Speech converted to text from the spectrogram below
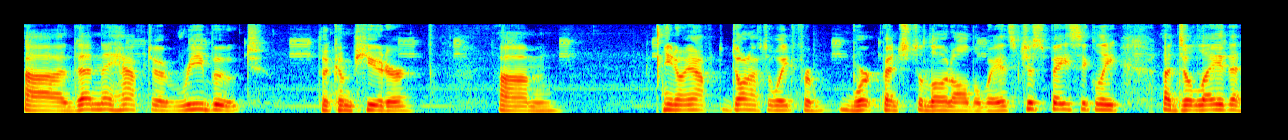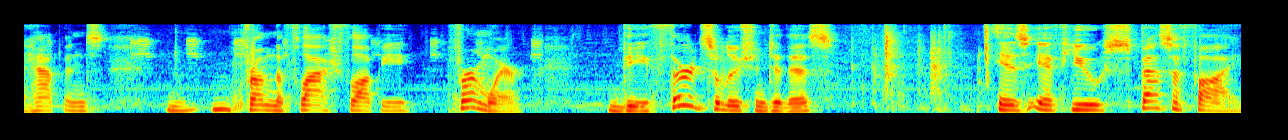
uh, then they have to reboot the computer um, you know, have to, don't have to wait for Workbench to load all the way. It's just basically a delay that happens from the flash floppy firmware. The third solution to this is if you specify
